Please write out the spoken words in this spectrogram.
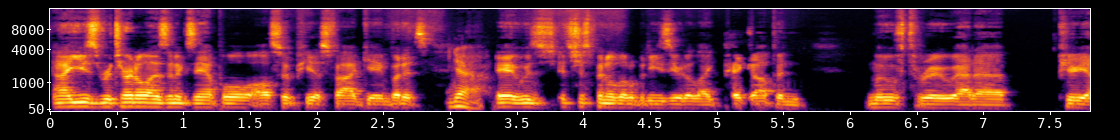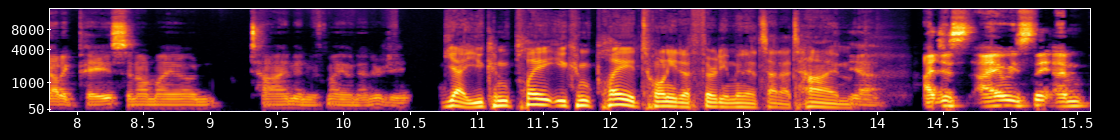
and I use Returnal as an example, also PS5 game, but it's yeah it was it's just been a little bit easier to like pick up and move through at a periodic pace and on my own time and with my own energy. yeah you can play you can play 20 to 30 minutes at a time Yeah. I just I always think I'm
